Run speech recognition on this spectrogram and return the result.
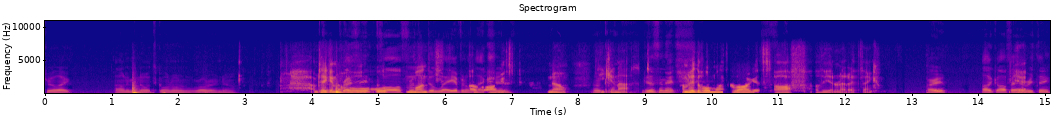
feel like I don't even know what's going on in the world right now. I'm taking Can the president whole call for month the delay of an of. August. No, Okay. he cannot. Isn't that? I'm gonna take the whole month of August off of the internet. I think. Are you? Like off of Yeah. everything?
